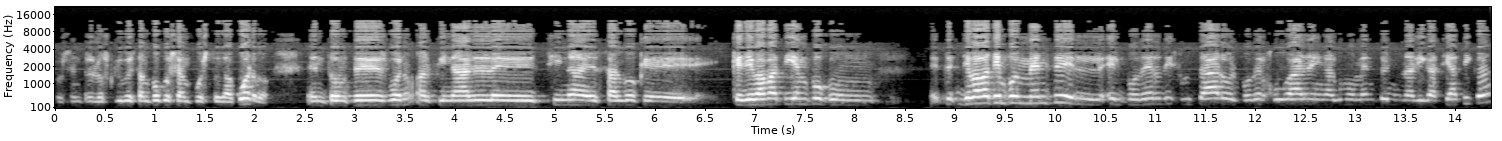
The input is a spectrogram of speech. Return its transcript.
pues entre los clubes tampoco se han puesto de acuerdo. Entonces, bueno, al final eh, China es algo que, que llevaba tiempo con eh, llevaba tiempo en mente el, poder disfrutar o el poder jugar en algún momento en una liga asiática.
